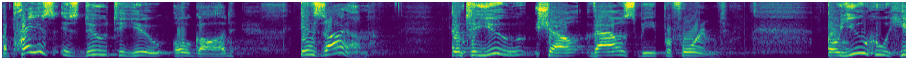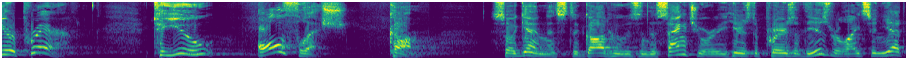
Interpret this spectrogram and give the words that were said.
A praise is due to you, O God, in Zion, and to you shall vows be performed. O you who hear prayer, to you all flesh come. So again, it's the God who is in the sanctuary hears the prayers of the Israelites, and yet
